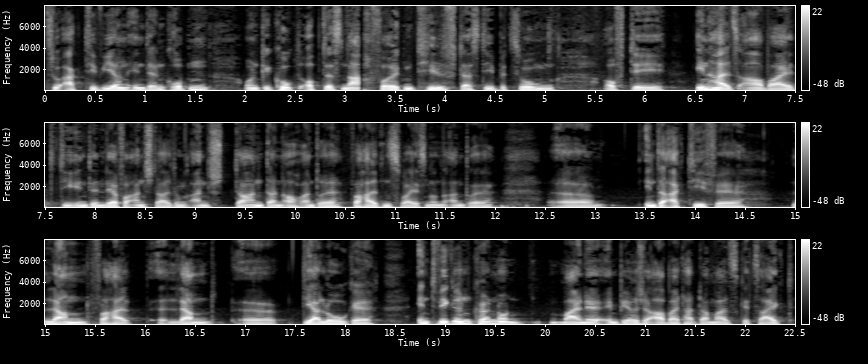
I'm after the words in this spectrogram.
zu aktivieren in den Gruppen und geguckt, ob das nachfolgend hilft, dass die bezogen auf die Inhaltsarbeit, die in den Lehrveranstaltungen anstand, dann auch andere Verhaltensweisen und andere äh, interaktive Lernverhalt, äh, Lerndialoge äh, entwickeln können. Und meine empirische Arbeit hat damals gezeigt,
